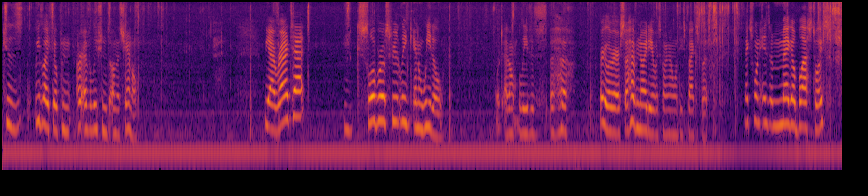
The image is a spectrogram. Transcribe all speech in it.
Because we'd like to open our evolutions on this channel. We got Rattata, Slowbro, Spirit Link, and a Weedle. Which I don't believe is uh, regular rare, so I have no idea what's going on with these packs, but Next one is a Mega Blastoise.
